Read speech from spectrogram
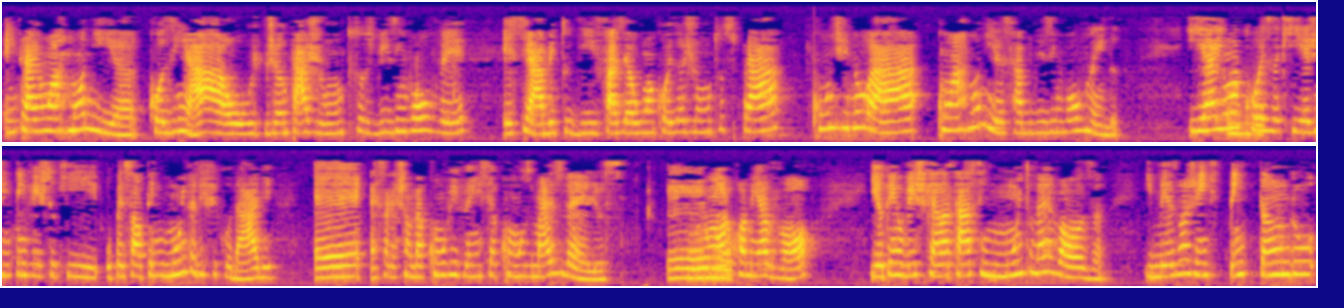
entrar em uma harmonia, cozinhar ou jantar juntos, desenvolver esse hábito de fazer alguma coisa juntos para continuar com a harmonia, sabe, desenvolvendo. E aí uma uhum. coisa que a gente tem visto que o pessoal tem muita dificuldade é essa questão da convivência com os mais velhos. Uhum. Eu moro com a minha avó e eu tenho visto que ela tá assim muito nervosa. E mesmo a gente tentando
